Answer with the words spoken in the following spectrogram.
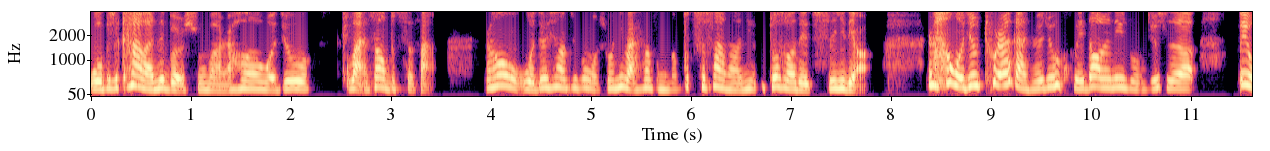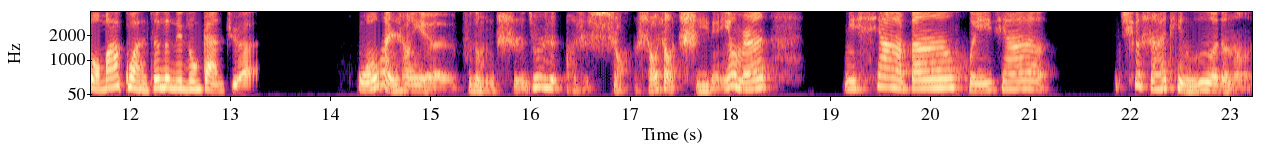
我不是看完这本书嘛，然后我就晚上不吃饭，然后我对象就跟我说：“你晚上怎么能不吃饭呢？你多少得吃一点儿。”然后我就突然感觉就回到了那种就是被我妈管着的那种感觉。我晚上也不怎么吃，就是少少少吃一点，要不然你下班回家确实还挺饿的呢，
